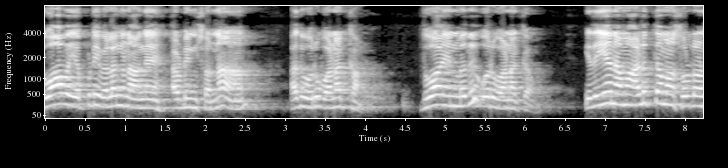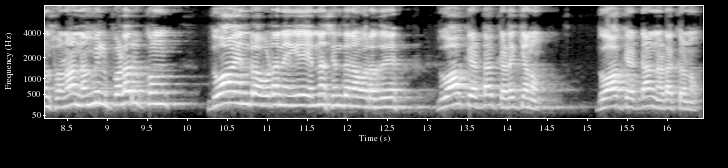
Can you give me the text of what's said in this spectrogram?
துவாவை எப்படி விளங்குனாங்க அப்படின்னு சொன்னால் அது ஒரு வணக்கம். துவா என்பது ஒரு வணக்கம். இதை ஏன் நம்ம அழுத்தமாக சொல்கிறோம்னு சொன்னால் நம்மில் பலருக்கும் துவா என்ற உடனேயே என்ன சிந்தனை வருது? துவா கேட்டால் கிடைக்கணும். துவா கேட்டால் நடக்கணும்.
